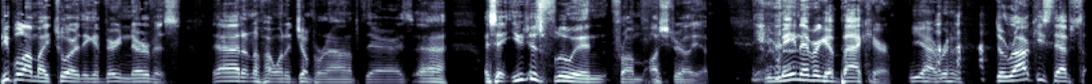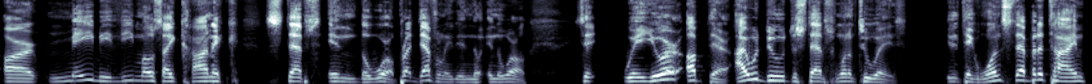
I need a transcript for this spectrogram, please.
people on my tour they get very nervous. "Ah, I don't know if I want to jump around up there. Uh, I said, you just flew in from Australia. You may never get back here. Yeah, really. The Rocky Steps are maybe the most iconic steps in the world, definitely in the in the world. So when you're up there, I would do the steps one of two ways: either take one step at a time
